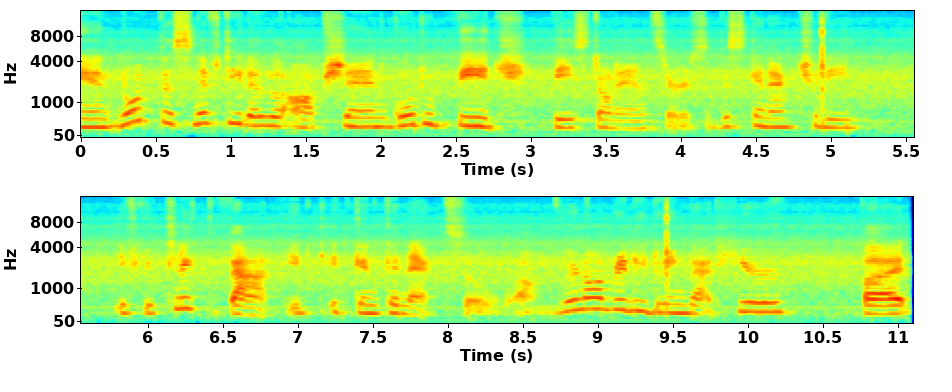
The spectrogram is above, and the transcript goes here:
and note this nifty little option go to page based on answers. This can actually if you click that it, it can connect. So um, we're not really doing that here but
